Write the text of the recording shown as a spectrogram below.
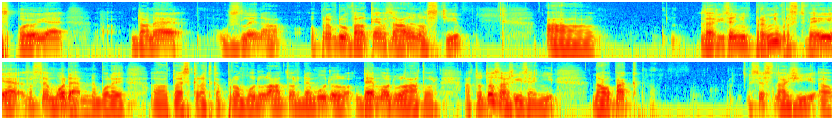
spojuje dané uzly na opravdu velké vzdálenosti a zařízením první vrstvy je zase modem, neboli uh, to je zkrátka pro modulátor, demodulátor. A toto zařízení naopak se snaží uh,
